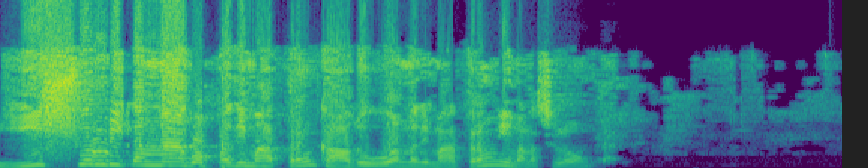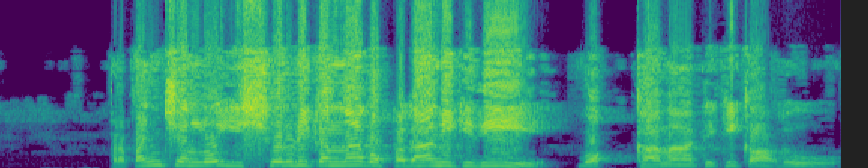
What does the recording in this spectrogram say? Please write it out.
ఈశ్వరుడి కన్నా గొప్పది మాత్రం కాదు అన్నది మాత్రం మీ మనసులో ఉండాలి. ప్రపంచంలో ఈశ్వరుడి కన్నా గొప్పదా ఇది ఒక్కనాటికి కాదు.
